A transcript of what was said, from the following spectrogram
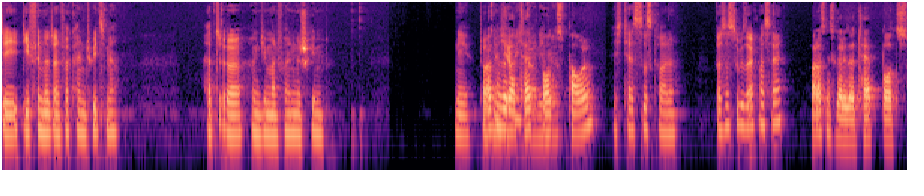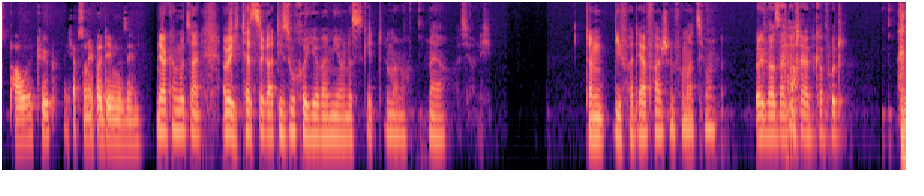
Die, die findet einfach keine Tweets mehr. Hat äh, irgendjemand vorhin geschrieben. Nee, War doch nicht nicht. sogar Tabbots Paul? Ich teste es gerade. Was hast du gesagt, Marcel? War das nicht sogar dieser Tabbots Paul-Typ? Ich habe es nämlich bei dem gesehen. Ja, kann gut sein. Aber ich teste gerade die Suche hier bei mir und es geht immer noch. Naja, weiß ich auch nicht. Dann liefert er falsche Informationen. Vielleicht war sein Boah. Internet kaputt.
